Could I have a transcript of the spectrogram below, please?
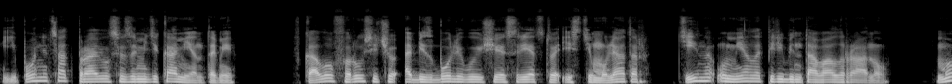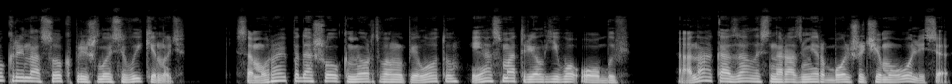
японец отправился за медикаментами. Вколов Русичу обезболивающее средство и стимулятор, Тина умело перебинтовал рану. Мокрый носок пришлось выкинуть. Самурай подошел к мертвому пилоту и осмотрел его обувь. Она оказалась на размер больше, чем у Олися.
